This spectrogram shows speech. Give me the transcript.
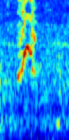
Good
